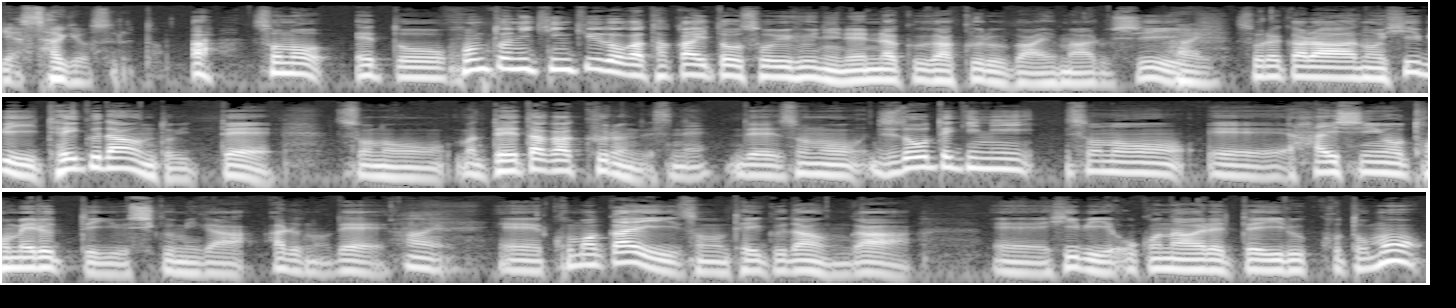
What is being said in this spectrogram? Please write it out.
いや作業すると。あその、えっと、本当に緊急度が高いとそういうふうに連絡が来る場合もあるし、はい、それからあの日々 takedown といってその、まあ、データが来るんですね。でその自動的にその、えー、配信を止めるっていう仕組みがあるので、はい、えー、細かいその takedown が、えー、日々行われていることも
